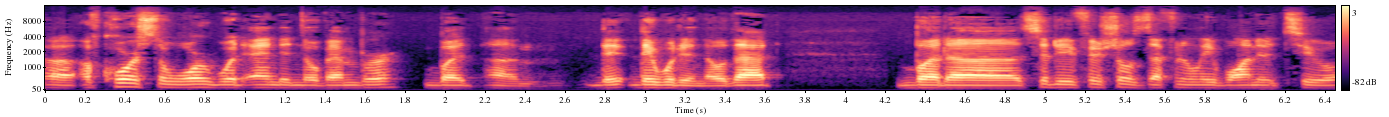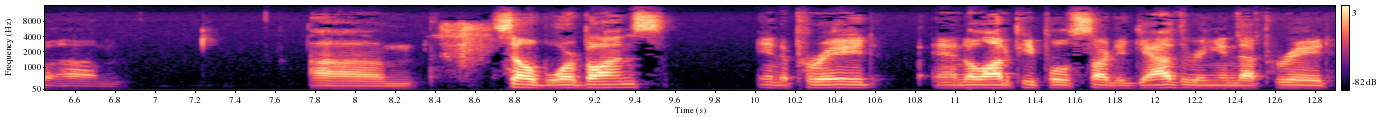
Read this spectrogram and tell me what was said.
uh, of course, the war would end in November, but um, they they wouldn't know that. But uh, city officials definitely wanted to um, um, sell war bonds in a parade, and a lot of people started gathering in that parade.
